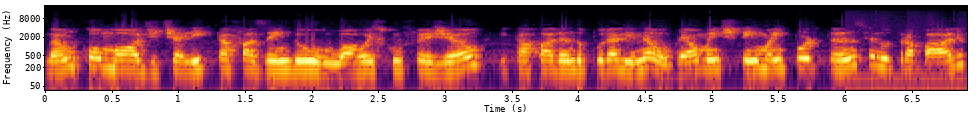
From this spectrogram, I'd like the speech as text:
não é um commodity ali que está fazendo o arroz com feijão e está parando por ali. Não, realmente tem uma importância no trabalho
